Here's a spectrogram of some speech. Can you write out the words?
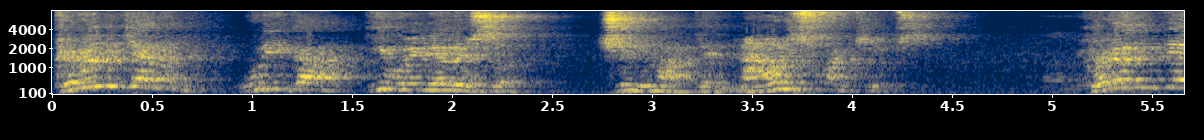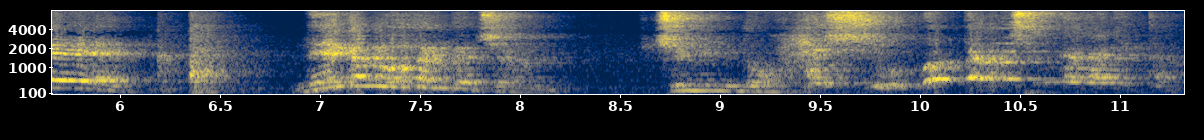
그런 자는 우리가 입을 열어서 주님 앞에 나올 수밖에 없습니다. 그런데 내가 못한 것처럼 주님도 할 수 없다고 생각하니까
